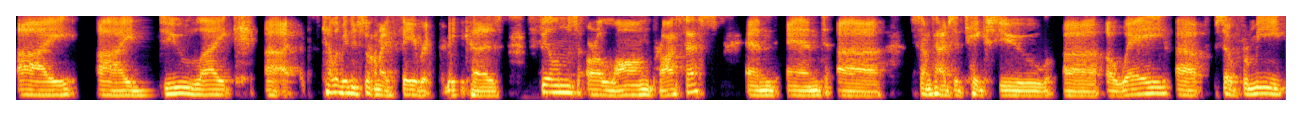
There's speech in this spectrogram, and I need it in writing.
I I do like uh, television is sort of my favorite because films are a long process and and uh, sometimes it takes you uh, away. Uh, so for me,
